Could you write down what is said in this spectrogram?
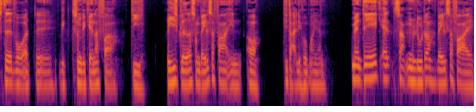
Stedet, hvor, at, øh, vi, som vi kender fra de rige glæder som valsafari og de dejlige hummer, Jan. Men det er ikke alt sammen lutter, valsafari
